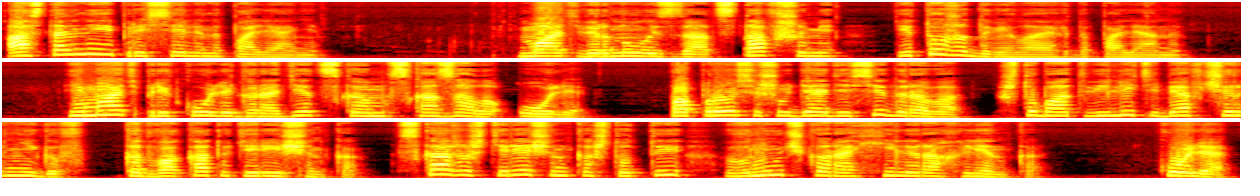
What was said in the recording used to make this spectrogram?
а остальные присели на поляне. Мать вернулась за отставшими и тоже довела их до поляны. И мать при Коле Городецком сказала Оле, «Попросишь у дяди Сидорова, чтобы отвели тебя в Чернигов, к адвокату Терещенко. Скажешь Терещенко, что ты внучка Рахили Рахленко. Коля,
